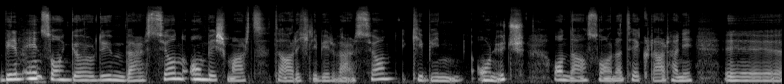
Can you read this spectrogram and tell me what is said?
benim en son gördüğüm versiyon 15 Mart tarihli bir versiyon 2013. Ondan sonra tekrar hani e,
